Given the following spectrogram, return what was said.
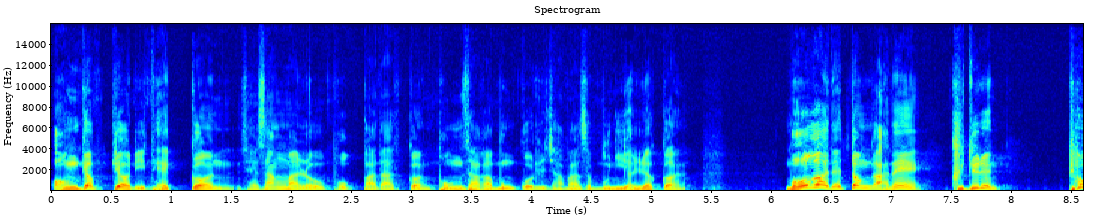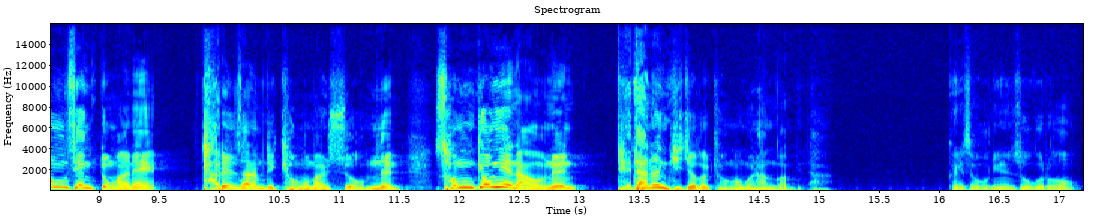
엉겹결이 됐건 세상 말로 복 받았건 봉사가 문고리를 잡아서 문이 열렸건 뭐가 됐던 간에 그들은 평생 동안에 다른 사람들이 경험할 수 없는 성경에 나오는 대단한 기적을 경험을 한 겁니다. 그래서 우리는 속으로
